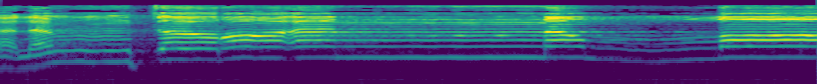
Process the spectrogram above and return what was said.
أَلَمْ تَرَ أَنَّ اللَّهَ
